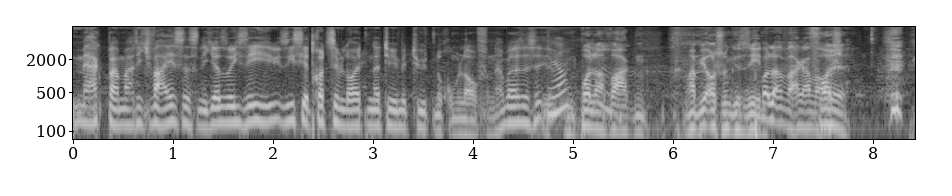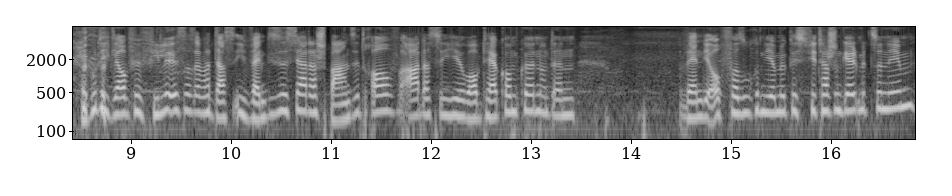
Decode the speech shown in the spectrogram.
bemerkbar macht. Ich weiß es nicht. Also ich sehe es hier trotzdem Leuten natürlich mit Tüten rumlaufen. Aber das ist Ja. Bollerwagen. Habe ich auch schon gesehen. Bollerwagen aber Voll. Ja, gut, ich glaube, für viele ist das einfach das Event dieses Jahr. Da sparen sie drauf. A, dass sie hier überhaupt herkommen können. Und dann werden die auch versuchen, hier möglichst viel Taschengeld mitzunehmen.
